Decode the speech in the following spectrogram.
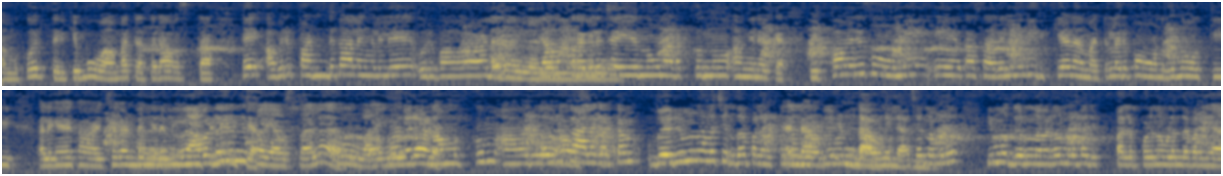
നമുക്ക് ഒരിക്കലും പോവാൻ പറ്റാത്തൊരവസ്ഥ. ഏയ് അവർ പണ്ട് കാലങ്ങളിലെ ഒരുപാട് യാത്രകൾ ചെയ്യുന്നു നടക്കുന്നു അങ്ങനെയൊക്കെ. ഇപ്പൊ അവർ ഭൂമി കസാരയിൽ ഇങ്ങനെ ഇരിക്കുകയാണ് മറ്റുള്ളവർ പോണത് നോക്കി അല്ലെങ്കിൽ കാഴ്ച കണ്ട് ഇങ്ങനെ നമുക്കും ആ ഒരു കാലഘട്ടം വരും എന്നുള്ള ചിന്ത പലർക്കും എല്ലാവർക്കും ഉണ്ടാവണില്ല. പക്ഷെ നമ്മൾ ഈ മുതിർന്നവരെ നമ്മൾ പലപ്പോഴും നമ്മൾ എന്താ പറയാ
